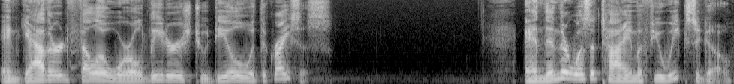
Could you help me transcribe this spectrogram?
and gathered fellow world leaders to deal with the crisis. And then there was a time a few weeks ago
